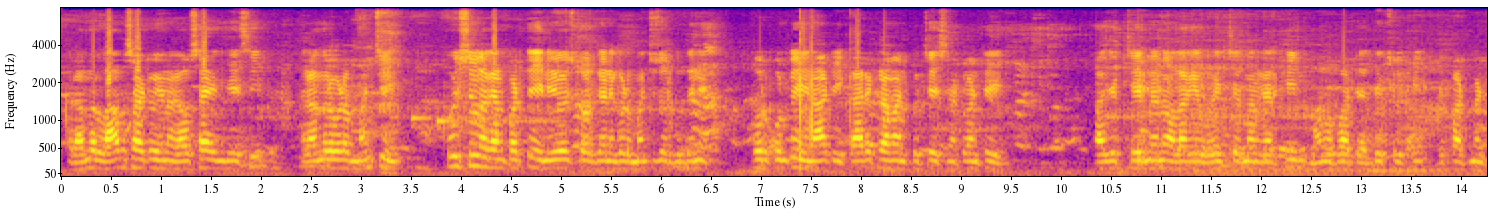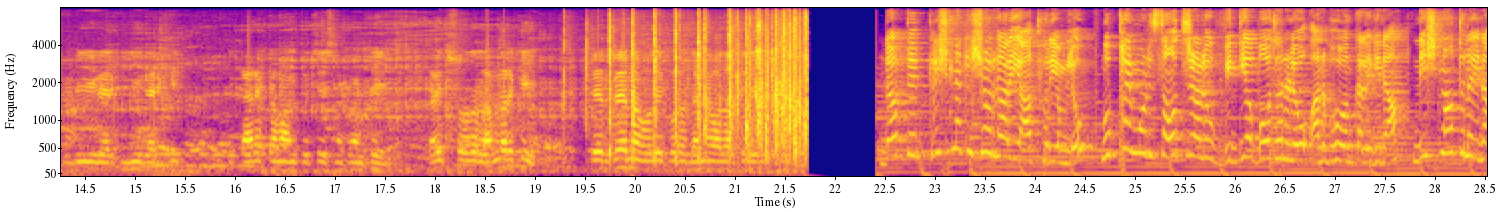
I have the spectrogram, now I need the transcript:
మీరందరూ లాభసాటిమైన వ్యవసాయం చేసి మీరందరూ కూడా మంచి పొజిషన్లో కనపడితే ఈ నియోజకవర్గానికి కూడా మంచి జరుగుతుందని కోరుకుంటూ ఈనాటి ఈ కార్యక్రమానికి వచ్చేసినటువంటి ప్రాజెక్ట్ చైర్మన్ అలాగే వైస్ చైర్మన్ గారికి మంగళ పార్టీ అధ్యక్షులకి డిపార్ట్మెంట్ డిఈ గారికి ఈ గారికి ఈ కార్యక్రమానికి వచ్చేసినటువంటి రైతు సోదరులందరికీ పేరు పేరున ఉదయపూర్వ ధన్యవాదాలు తెలియజేస్తున్నాను. డాక్టర్ కృష్ణ కిషోర్ గారి ఆధ్వర్యంలో ముప్పై మూడు సంవత్సరాలు విద్యా బోధనలో అనుభవం కలిగిన నిష్ణాతులైన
